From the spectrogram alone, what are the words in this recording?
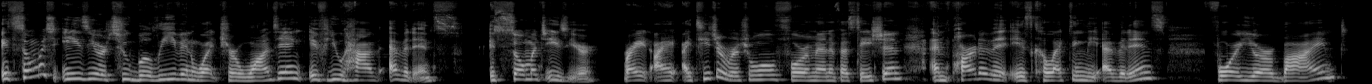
it's so much easier to believe in what you're wanting if you have evidence. It's so much easier right? I, I teach a ritual for manifestation, and part of it is collecting the evidence for your mind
